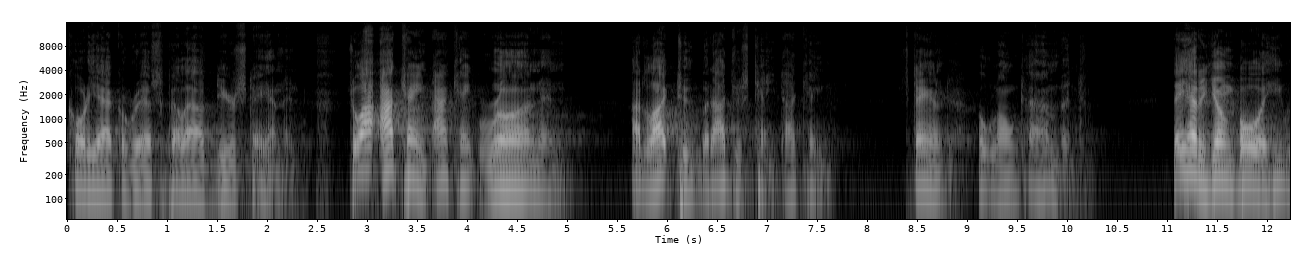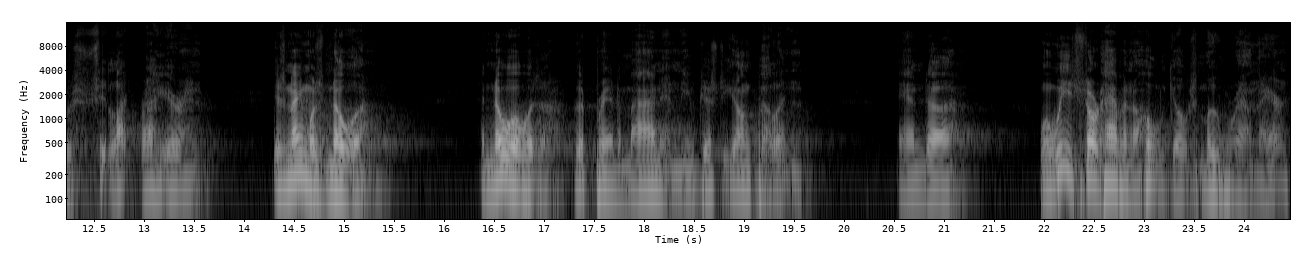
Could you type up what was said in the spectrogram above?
cardiac arrest, fell out of deer stand. And so I, I can't, I can't run, and I'd like to, but I just can't. I can't stand a whole long time. But they had a young boy, he was sitting like right here, and his name was Noah. And Noah was a good friend of mine, and he was just a young fella. And, and uh, when we start having the Holy Ghost move around there,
